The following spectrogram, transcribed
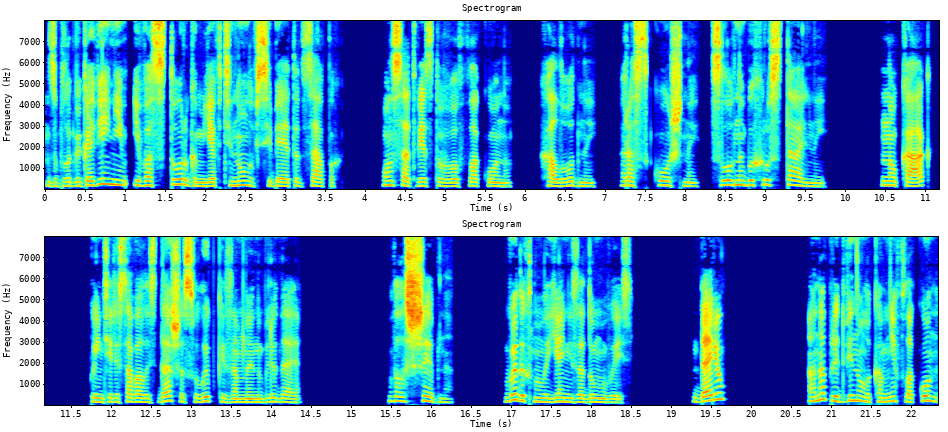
С благоговением и восторгом я втянула в себя этот запах. Он соответствовал флакону. Холодный, роскошный, словно бы хрустальный. «Ну как?» — поинтересовалась Даша с улыбкой за мной наблюдая. «Волшебно!» — выдохнула я, не задумываясь. «Дарю!» Она придвинула ко мне флакон,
